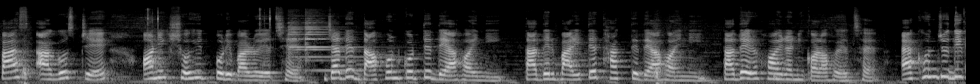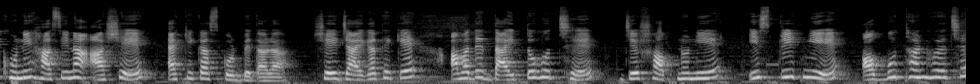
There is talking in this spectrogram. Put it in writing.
পাঁচ আগস্টে অনেক শহীদ পরিবার রয়েছে, যাদের দাফন করতে দেয়া হয়নি, তাদের বাড়িতে থাকতে দেয়া হয়নি, তাদের হয়রানি করা হয়েছে। এখন যদি খুনি হাসিনা আসে, একই কাজ করবে তারা। সেই জায়গা থেকে আমাদের দায়িত্ব হচ্ছে যে স্বপ্ন নিয়ে, স্প্রিট নিয়ে অভ্যুত্থান হয়েছে,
